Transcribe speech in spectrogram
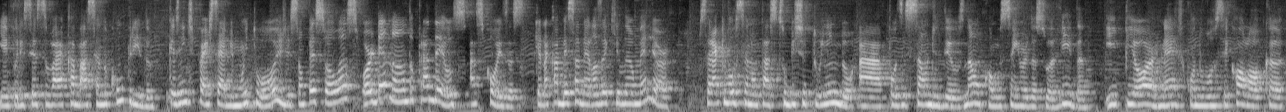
e aí por isso isso vai acabar sendo cumprido. O que a gente percebe muito hoje são pessoas ordenando para Deus as coisas, porque na cabeça delas aquilo é o melhor. Será que você não está substituindo a posição de Deus não como Senhor da sua vida? E pior, né, quando você coloca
